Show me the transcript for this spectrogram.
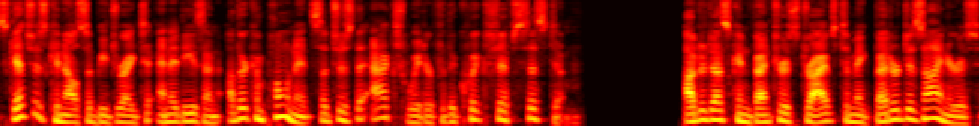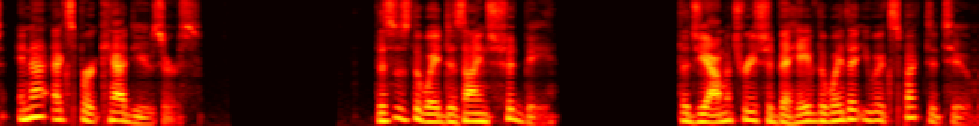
Sketches can also be dragged to entities on other components such as the actuator for the quick shift system. Autodesk Inventor strives to make better designers and not expert CAD users. This is the way design should be. The geometry should behave the way that you expect it to.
